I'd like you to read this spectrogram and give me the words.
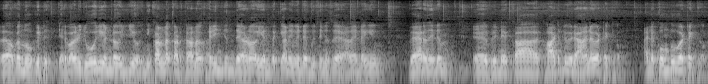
ഒക്കെ നോക്കിയിട്ട്. ചിലപ്പോൾ അവന് ജോലി ഉണ്ടോ ഇല്ലയോ? ഇനി കള്ളക്കടത്താണോ കരിഞ്ചന്തയാണോ എന്തൊക്കെയാണ് ഇവന്റെ ബിസിനസ് അതല്ലെങ്കിൽ വേറെ എന്തെങ്കിലും പിന്നെ കാട്ടിൽ വല്ല ആന വേട്ടയ്ക്കോ? അല്ല കൊമ്പ് വേട്ടയ്ക്കോ?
